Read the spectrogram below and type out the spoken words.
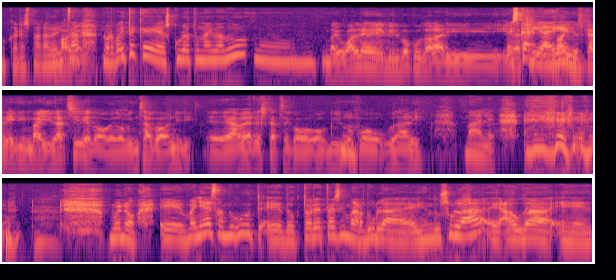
Oker espagabiltza. Bai, bai. Norbaitek eskuratu nahi badu? No... Ba, igual e, Bilboko udalari idatzi, Eskaria Bai, egin. eskari egin, bai, idatzi, edo, edo bintzat, ba, niri. E, aber, eskatzeko Bilboko Mm. udalari. Vale. bueno, eh, baina esan dugut, eh, doktore tesi mardula egin duzula, eh, hau da eh,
